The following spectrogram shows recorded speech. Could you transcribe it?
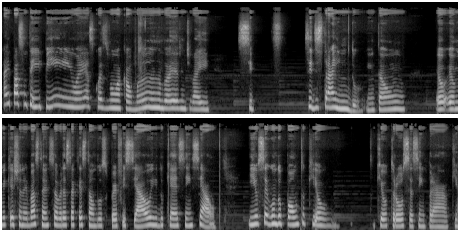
Aí passa um tempinho, aí as coisas vão acalmando, aí a gente vai se, se distraindo. Então, eu, eu me questionei bastante sobre essa questão do superficial e do que é essencial. E o segundo ponto que eu, que eu trouxe, assim, para que,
